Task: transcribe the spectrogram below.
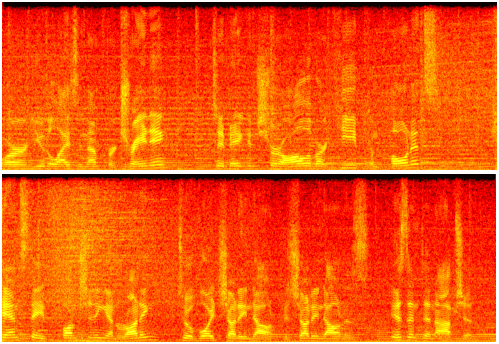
or utilizing them for training to making sure all of our key components can stay functioning and running to avoid shutting down because shutting down is, isn't an option.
